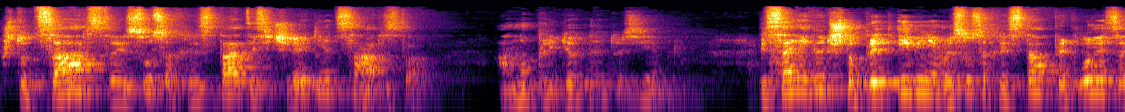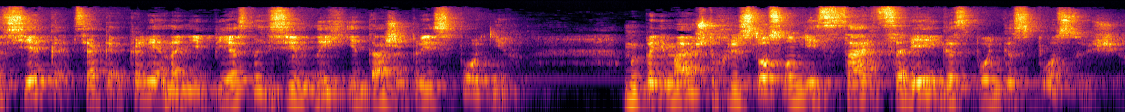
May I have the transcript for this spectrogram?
что царство Иисуса Христа, тысячелетнее царство, оно придет на эту землю. Писание говорит, что пред именем Иисуса Христа преклонится всякое, всякое колено небесных, земных и даже преисподних. Мы понимаем, что Христос, Он есть царь царей и Господь господствующих.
